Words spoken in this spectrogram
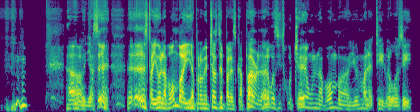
Ah, ya sé. Estalló la bomba y aprovechaste para escapar, ¿verdad? Algo así escuché, una bomba y un maletín algo así.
